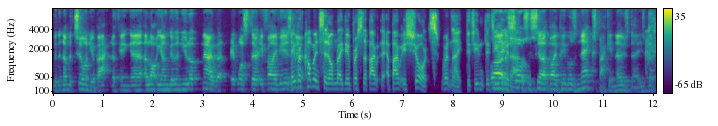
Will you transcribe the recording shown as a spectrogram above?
with the number two on your back, looking uh, a lot younger than you look now. But it was 35 years they ago. They were commenting on Radio Bristol about about his shorts, weren't they? Did you did well, you hear the that? shorts were still up by people's necks back in those days. But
